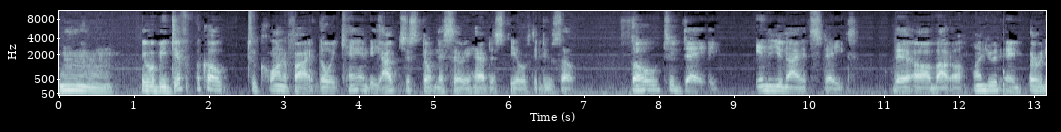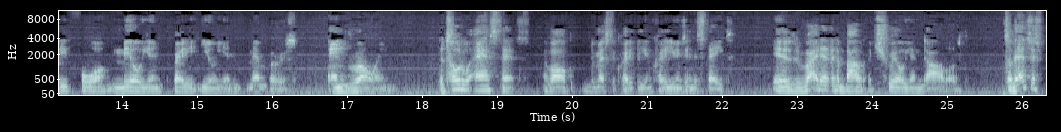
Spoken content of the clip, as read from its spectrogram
Mm, it would be difficult to quantify, though it can be. I just don't necessarily have the skills to do so. So today, in the United States, there are about 134 million credit union members and growing. The total assets of all domestic credit union credit unions in the states is right at about a trillion dollars. So that just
